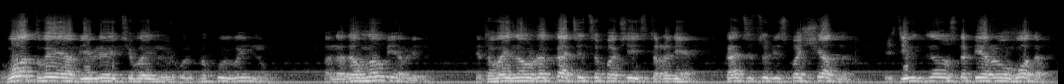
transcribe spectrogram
Вот вы объявляете войну. Я говорю, какую войну? Она давно объявлена. Эта война уже катится по всей стране, катится беспощадно. С 91 -го года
